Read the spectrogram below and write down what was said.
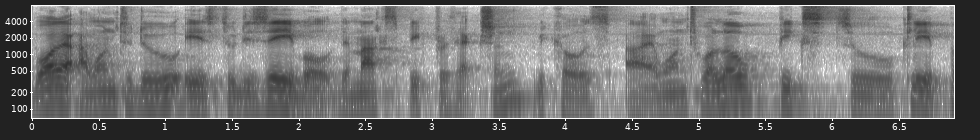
what I want to do is to disable the max peak protection because I want to allow peaks to clip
